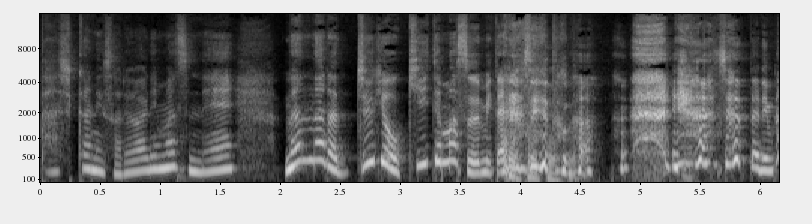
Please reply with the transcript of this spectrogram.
確かにそれはありますね。なんなら授業聞いてます？みたいな生徒が いらっしゃったり、ま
